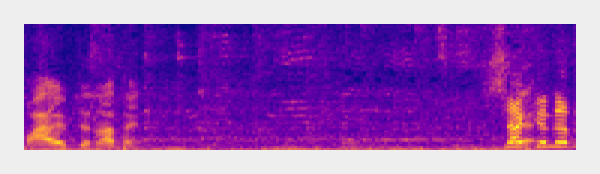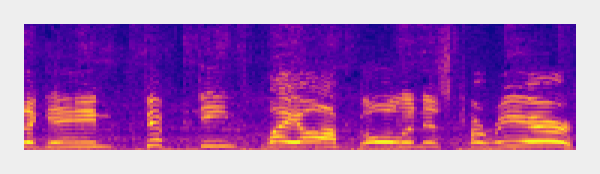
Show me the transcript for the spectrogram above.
five to nothing. Second of the game, 15th playoff goal in his career.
